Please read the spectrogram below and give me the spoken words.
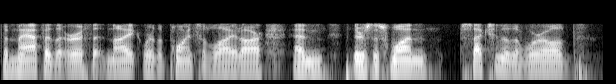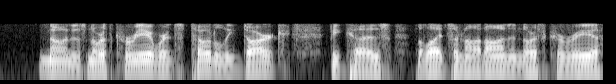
the map of the Earth at night, where the points of light are, and there's this one section of the world known as North Korea where it's totally dark because the lights are not on in North Korea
